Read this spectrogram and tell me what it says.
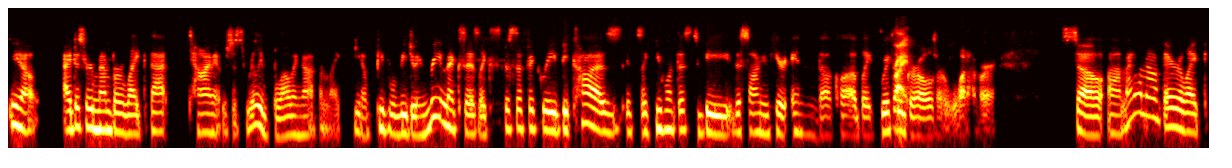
you know i just remember like that time it was just really blowing up and like you know people would be doing remixes like specifically because it's like you want this to be the song you hear in the club like with Right. your girls or whatever so um i don't know if they're like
